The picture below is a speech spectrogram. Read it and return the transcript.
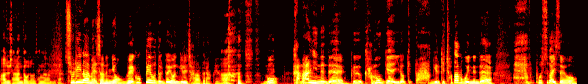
아주 잘한다고 저는 생각합니다. 수리남에서는요 외국 배우들도 연기를 잘하더라고요. 아, 어 가만히 있는데 그 감옥에 이렇게 딱 이렇게 쳐다보고 있는데 아 포스가 있어요.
